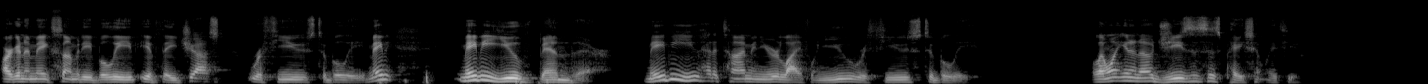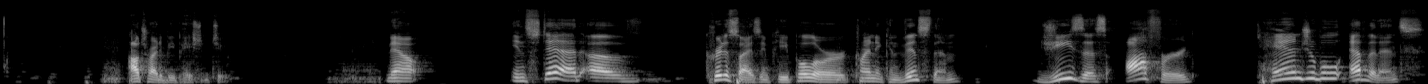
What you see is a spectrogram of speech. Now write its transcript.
are going to make somebody believe if they just refuse to believe. Maybe, maybe you've been there. Maybe you had a time in your life when you refused to believe. Well, I want you to know Jesus is patient with you. I'll try to be patient too. Now, instead of criticizing people or trying to convince them, Jesus offered tangible evidence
